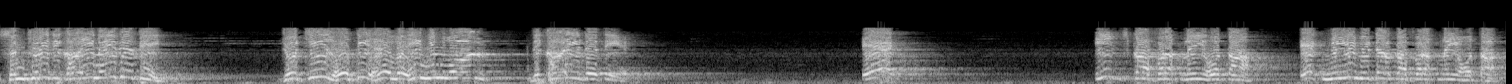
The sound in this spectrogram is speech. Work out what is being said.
سنچری دکھائی نہیں دیتی۔ جو چیز ہوتی ہے وہی منوان دکھائی دیتی ہے۔ ایک انچ کا فرق نہیں ہوتا، ایک ملی میٹر کا فرق نہیں ہوتا۔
